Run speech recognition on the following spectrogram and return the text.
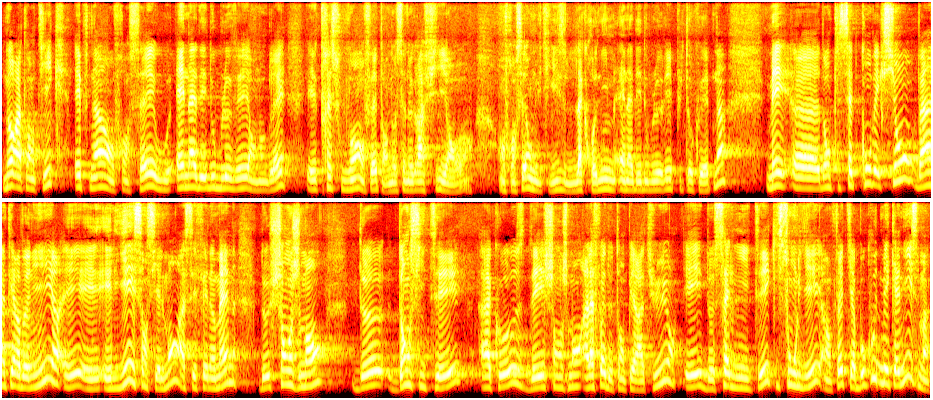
nord-atlantique, EPNA en français ou NADW en anglais, et très souvent, en fait, en océanographie en, français, on utilise l'acronyme NADW plutôt que EPNA. Mais euh, cette convection va intervenir et est liée essentiellement à ces phénomènes de changement de densité à cause des changements à la fois de température et de salinité qui sont liés. En fait, il y a beaucoup de mécanismes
